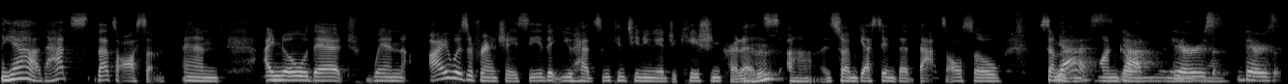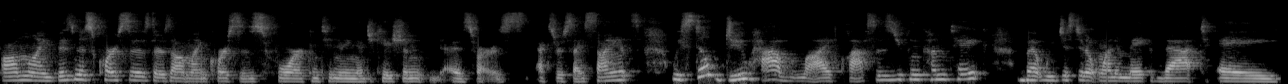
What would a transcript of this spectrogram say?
yeah that's that's awesome. And i know that when I was a franchisee that you had some continuing education credits. Mm-hmm. Uh, so I'm guessing that that's also some yes, ongoing yeah. There's there's online business courses. There's online courses for continuing education as far as exercise science. We still do have live classes you can come take, but we just didn't want to make that a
